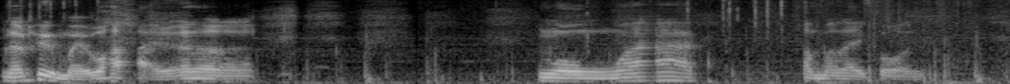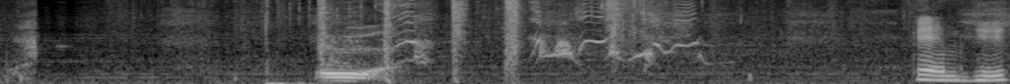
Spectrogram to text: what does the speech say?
แล้วถือไม้หวายแล้วเหรองงมากทำอะไรก่อน เออเกมฮิต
